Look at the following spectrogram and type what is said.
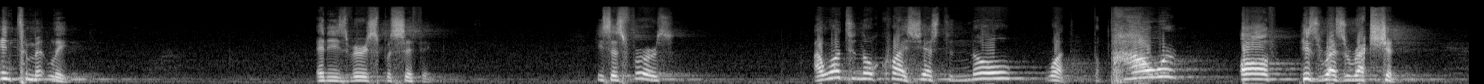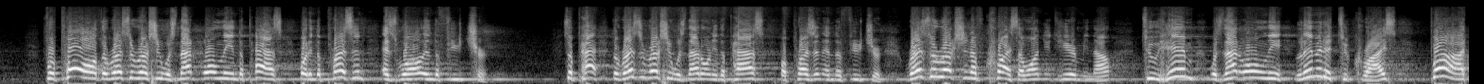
intimately. And he's very specific. He says, first, I want to know Christ, yes, to know what? The power of his resurrection. For Paul, the resurrection was not only in the past, but in the present as well in the future. So the resurrection was not only the past, but present and the future. Resurrection of Christ, I want you to hear me now, to him was not only limited to Christ, but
